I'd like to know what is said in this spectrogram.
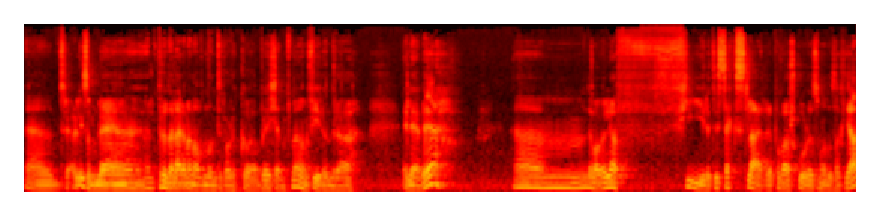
Jeg tror jeg liksom ble, prøvde å lære meg navnene til folk og ble kjent med 400 elever. Ehm, det var vel fire til seks lærere på hver skole som hadde sagt ja.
